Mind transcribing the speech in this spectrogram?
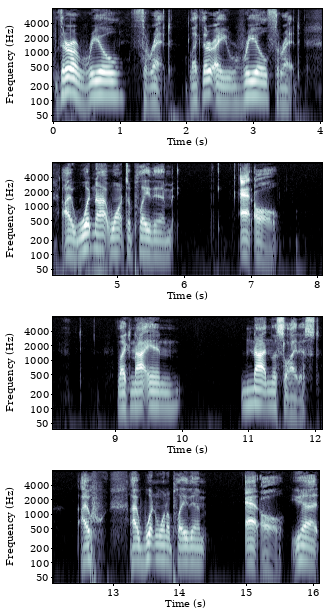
they're a real threat. Like they're a real threat. I would not want to play them at all. Like not in not in the slightest. I I wouldn't want to play them at all. You had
